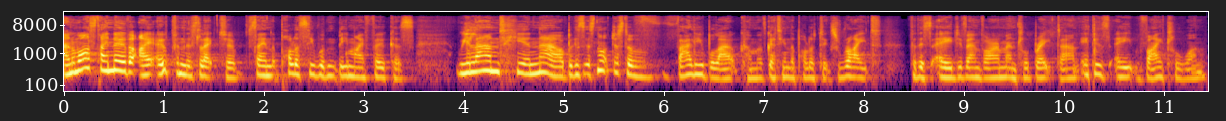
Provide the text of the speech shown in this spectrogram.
And whilst I know that I opened this lecture saying that policy wouldn't be my focus, we land here now because it's not just a valuable outcome of getting the politics right for this age of environmental breakdown, it is a vital one.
